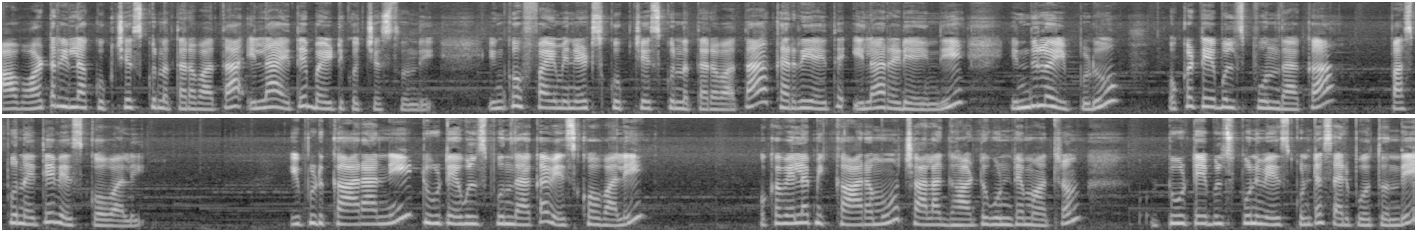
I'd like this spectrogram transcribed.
ఆ వాటర్ ఇలా కుక్ చేసుకున్న తర్వాత ఇలా అయితే బయటికి వచ్చేస్తుంది ఇంకో ఫైవ్ మినిట్స్ కుక్ చేసుకున్న తర్వాత కర్రీ అయితే ఇలా రెడీ అయింది. ఇందులో ఇప్పుడు ఒక టేబుల్ స్పూన్ దాకా పసుపునైతే వేసుకోవాలి. ఇప్పుడు కారాన్ని టూ టేబుల్ స్పూన్ దాకా వేసుకోవాలి. ఒకవేళ మీకు కారము చాలా ఘాటుగా ఉంటే మాత్రం టూ టేబుల్ స్పూన్ వేసుకుంటే సరిపోతుంది.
